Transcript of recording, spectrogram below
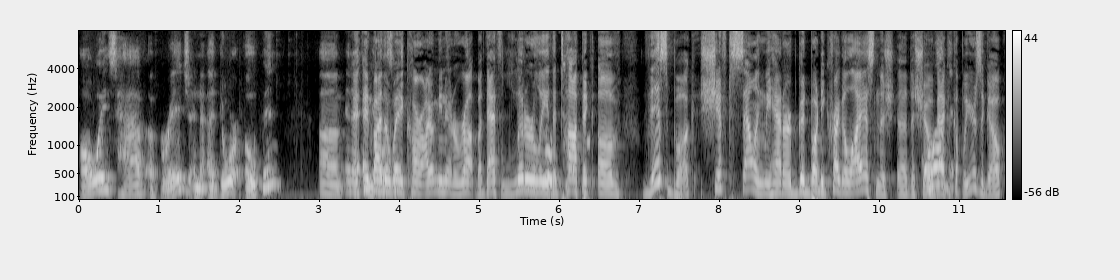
always have a bridge and a door open? Um, and, and by the way, Karl, I don't mean to interrupt, but that's literally the topic of this book, Shift Selling. We had our good buddy Craig Elias in the, sh- uh, the show back it. a couple years ago.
